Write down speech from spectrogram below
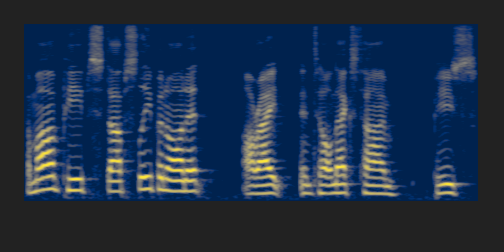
Come on, peeps. Stop sleeping on it. All right. Until next time. Peace.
